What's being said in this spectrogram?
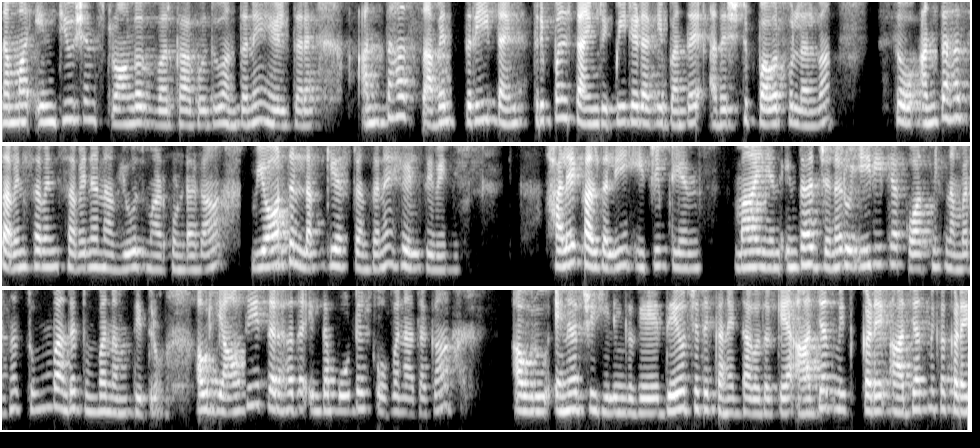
ನಮ್ಮ ಇಂಟ್ಯೂಷನ್ ಸ್ಟ್ರಾಂಗ್ ಆಗಿ ವರ್ಕ್ ಆಗೋದು ಅಂತಲೇ ಹೇಳ್ತಾರೆ. ಅಂತಹ 7 3 ಟೈಮ್ಸ್ ಟ್ರಿಪಲ್ ಟೈಮ್ ರಿಪೀಟೆಡ್ ಆಗಿ ಬಂದರೆ ಅದೆಷ್ಟು ಪವರ್‌ಫುಲ್ ಅಲ್ವಾ? ಸೊ ಅಂತಹ 777ನ ನಾವು ಯೂಸ್ ಮಾಡಿಕೊಂಡಾಗ ವಿ ಆರ್ ದ ಲಕ್ಕಿಯೆಸ್ಟ್ ಅಂತಲೇ ಹೇಳ್ತೀವಿ. ಹಳೆ ಕಾಲದಲ್ಲಿ ಈಜಿಪ್ಟಿಯನ್ಸ್, ಮಾಯನ್ ಇಂತಹ ಜನರು ಈ ರೀತಿಯ ಕಾಸ್ಮಿಕ್ ನಂಬರ್‌ನ ತುಂಬಾ ಅಂದ್ರೆ ತುಂಬಾ ನಂಬ್ತಿದ್ರು. ಅವ್ರು ಯಾವುದೇ ತರಹದ ಇಂಥ ಪೋರ್ಟಲ್ಸ್ ಓಪನ್ ಆದಾಗ ಅವರು ಎನರ್ಜಿ ಹೀಲಿಂಗ್‌ಗೆ, ದೇವ್ರ ಜೊತೆ ಕನೆಕ್ಟ್ ಆಗೋದಕ್ಕೆ, ಆಧ್ಯಾತ್ಮಿಕ ಕಡೆ ಆಧ್ಯಾತ್ಮಿಕ ಕಡೆ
